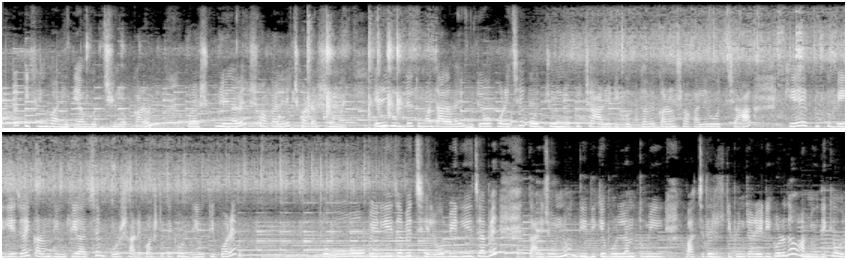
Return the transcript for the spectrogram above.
একটা টিফিন বানিয়ে দেওয়া হচ্ছিল। কারণ ওরা স্কুলে যাবে সকালে ছটার সময়। এরই মধ্যে তোমার দাদাভাই উঠেও পড়েছে, ওর জন্য একটু চা রেডি করতে হবে, কারণ সকালে ও চা খেয়ে একটু বেরিয়ে যায়, কারণ ডিউটি আছে, ভোর সাড়ে পাঁচটা থেকে ওর ডিউটি পড়ে। তো ও বেরিয়ে যাবে, ছেলেও বেরিয়ে যাবে। তাই জন্য দিদিকে বললাম, তুমি বাচ্চাদের টিফিনটা রেডি করে দাও, আমি ওদিকে ওর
